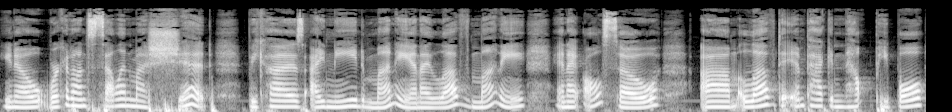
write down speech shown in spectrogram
you know, working on selling my shit because I need money and I love money. And I also, um, love to impact and help people.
